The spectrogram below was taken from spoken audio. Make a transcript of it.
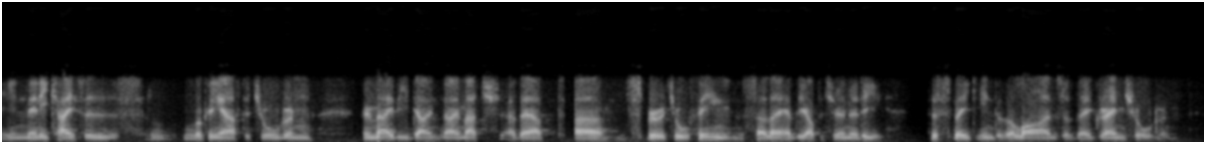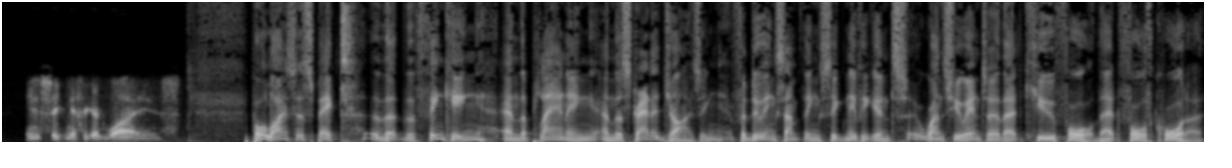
in many cases, looking after children who maybe don't know much about uh, spiritual things, so they have the opportunity to speak into the lives of their grandchildren in significant ways. Paul, I suspect that the thinking and the planning and the strategizing for doing something significant once you enter that Q4, that fourth quarter,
